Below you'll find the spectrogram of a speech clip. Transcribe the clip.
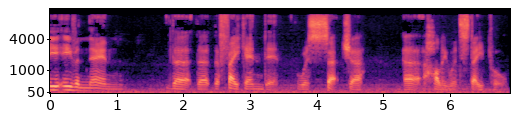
e- even then, the, the the fake ending was such a, a Hollywood staple,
